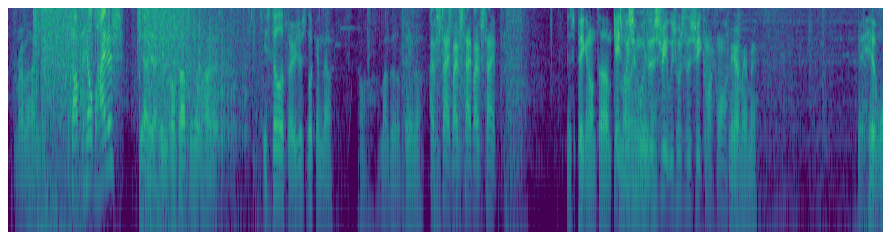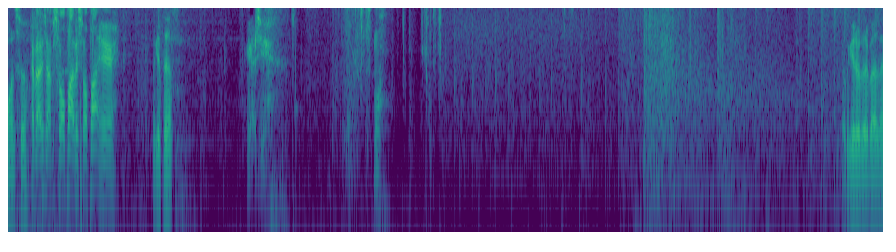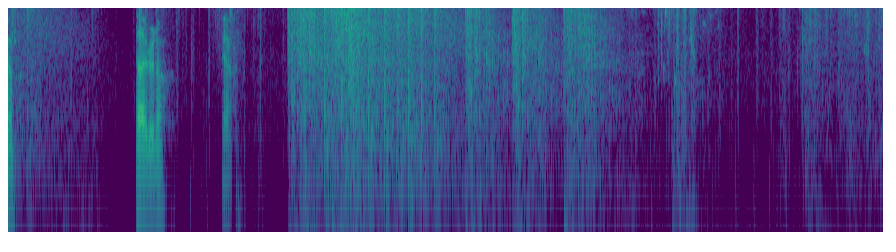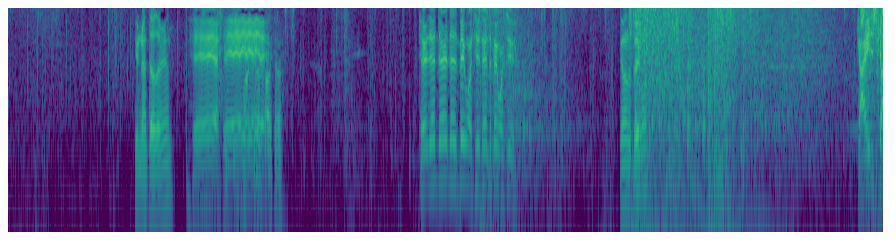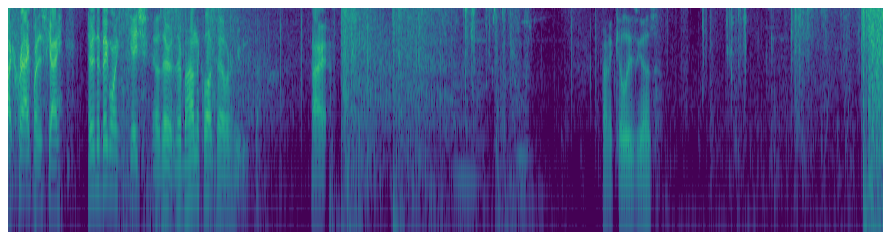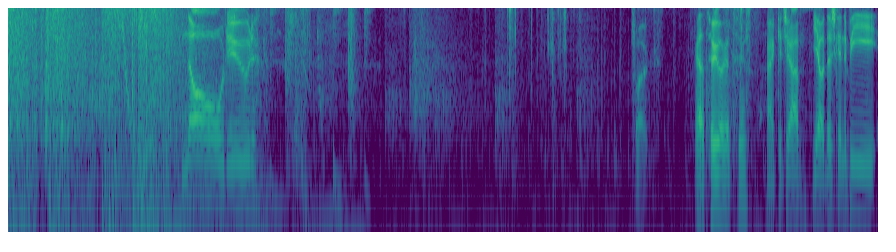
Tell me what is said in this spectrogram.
I'm right behind you. Top of the hill behind us. Yeah, yeah. He was on top of the hill behind us. He's still up there. He's just looking though. Oh, I might be able to bang him. I have a snipe. I have a snipe. I have a snipe. Just peeking on top. Gage, we should move to the street. We should move to the street. Come on, come on. Here, here, here. Got hit once, so. I have, a- I have a small pot. I have a small pot here. We get that? I got you. Come on. Probably get over there by them. Tied right now. Yeah. Shooting at the other end. Yeah, yeah, yeah, yeah, yeah, yeah. yeah. Tower. They're, they're, they're, they're the big one too. They're the big one too. You on the big one? Guy just got cracked by this guy. They're in the big one, Gage. Yeah, they're they're behind the clock tower. All right. Trying to kill these guys. No, dude. I got two. I got two. All right, good job. Yo, there's gonna be,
